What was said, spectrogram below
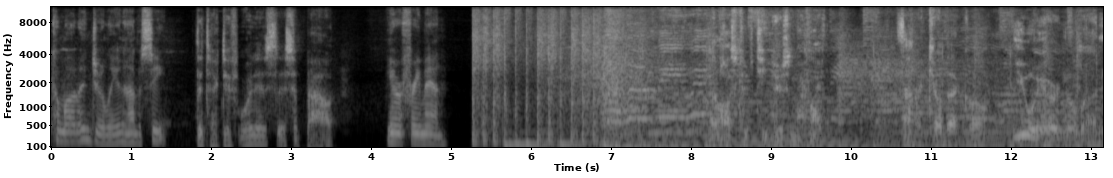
Come on in, Julian. Have a seat. Detective, what is this about? You're a free man. I lost 15 years of my life. Thought I killed that girl. You ain't hurt nobody.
